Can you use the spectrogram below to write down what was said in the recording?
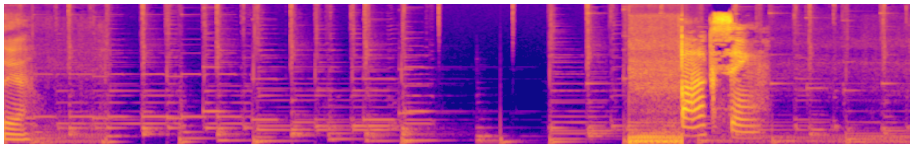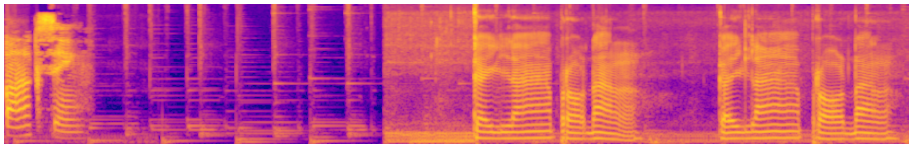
ទះ boxing boxing កីឡាប្រដាល់កីឡាប្រដាល់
